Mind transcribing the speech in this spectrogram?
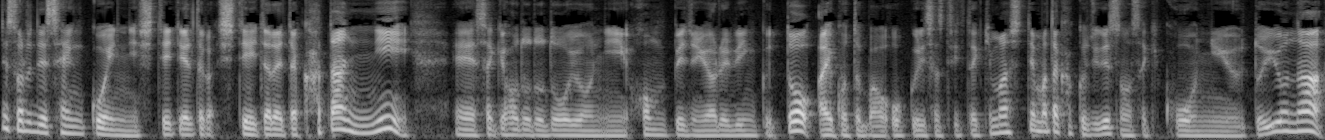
で、それで1000コインにしていただいたしていただいた方に、えー、先ほどと同様にホームページによるリンクと合言葉をお送りさせていただきまして、また各自でその先購入というような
